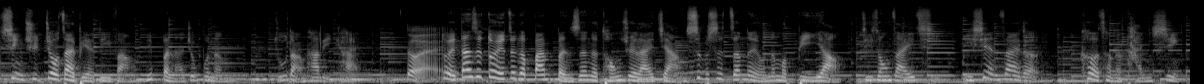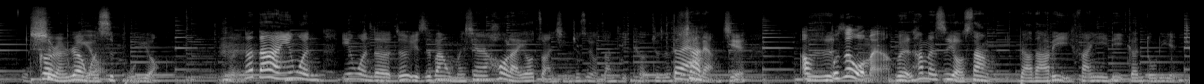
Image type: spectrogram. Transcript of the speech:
兴趣就在别的地方，你本来就不能阻挡他离开。对对，但是对于这个班本身的同学来讲，是不是真的有那么必要集中在一起？以现在的课程的弹性，我个人认为是不用。对，那当然，英文英文的就是语资班，我们现在后来有转型，就是有专题课，就是下两届。哦，不是我们啊，不是，他们是有上表达力、翻译力跟独立研究，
